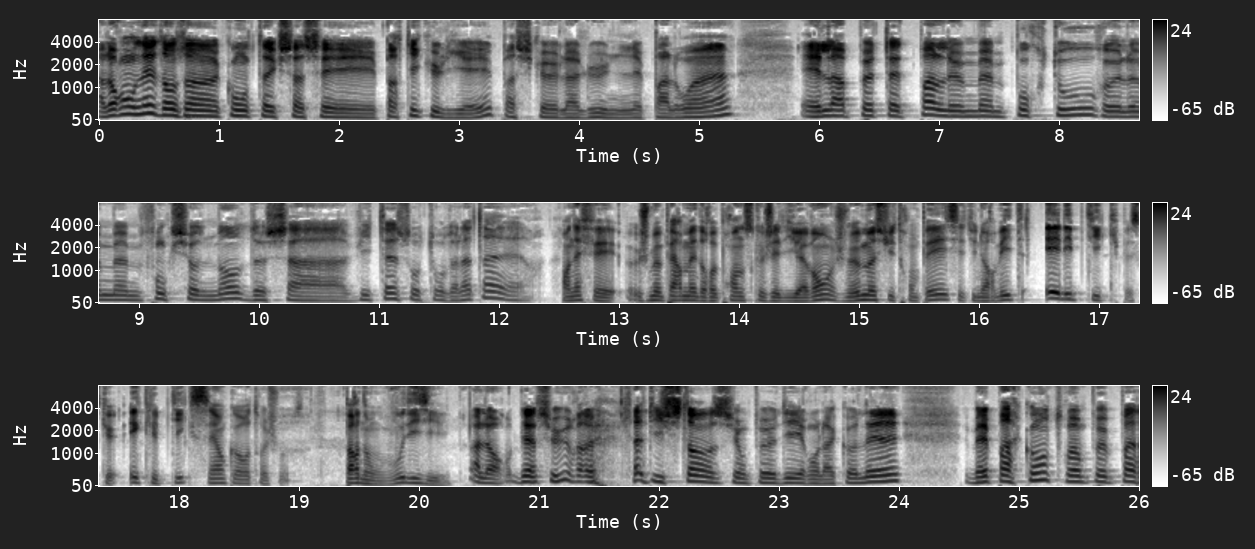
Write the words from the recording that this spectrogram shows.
Alors on est dans un contexte assez particulier parce que la Lune n'est pas loin. Elle a peut-être pas le même pourtour, le même fonctionnement de sa vitesse autour de la Terre. En effet, je me permets de reprendre ce que j'ai dit avant, je me suis trompé, c'est une orbite elliptique, parce que écliptique, c'est encore autre chose. Pardon, vous disiez. Alors, bien sûr, la distance, si on peut dire, on la connaît. Mais par contre, on peut pas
